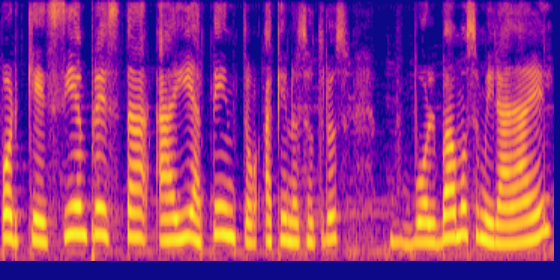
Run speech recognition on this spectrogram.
porque siempre está ahí atento a que nosotros volvamos su mirada a Él,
